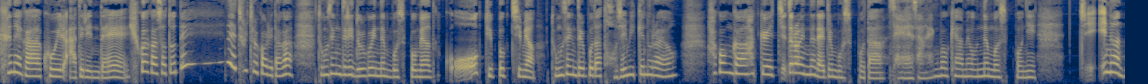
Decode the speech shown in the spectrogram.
큰애가 고1 아들인데 휴가 가서도 내내 툴툴거리다가 동생들이 놀고 있는 모습 보면 꼭 뒷북치며 동생들보다 더 재밌게 놀아요. 학원과 학교에 찌들어 있는 애들 모습보다 세상 행복해하며 웃는 모습 보니 찐한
